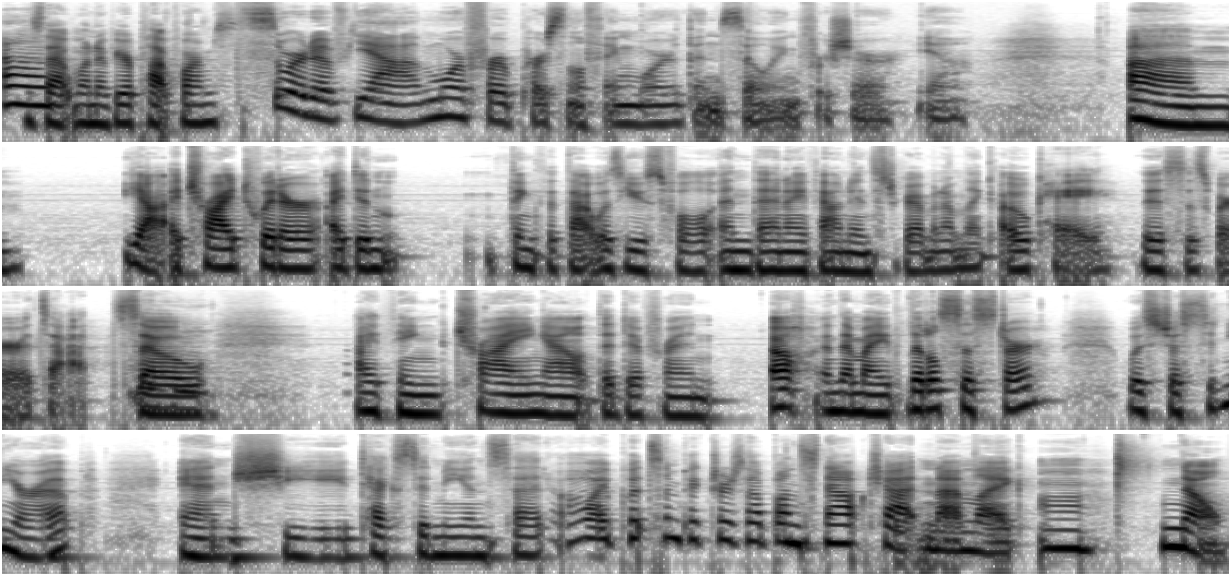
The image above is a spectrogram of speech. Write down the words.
Is that one of your platforms? Sort of, yeah, more for a personal thing more than sewing for sure. Yeah. Um, yeah, I tried Twitter. I didn't think that that was useful, and then I found Instagram, and I'm like, okay, this is where it's at. So, I think trying out the different. Oh, and then my little sister was just in Europe, and she texted me and said, "Oh, I put some pictures up on Snapchat," and I'm like, mm, no,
